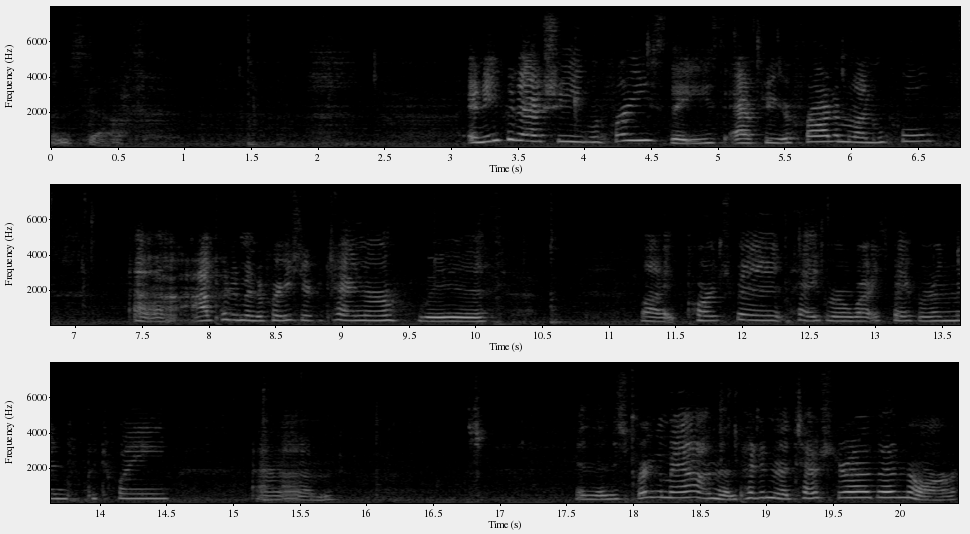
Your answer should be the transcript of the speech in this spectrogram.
and stuff. And you could actually even freeze these after you fry them, let them cool. Uh, I put them in a freezer container with like parchment paper or wax paper in between. Um, And then just bring them out and then put them in the toaster oven or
